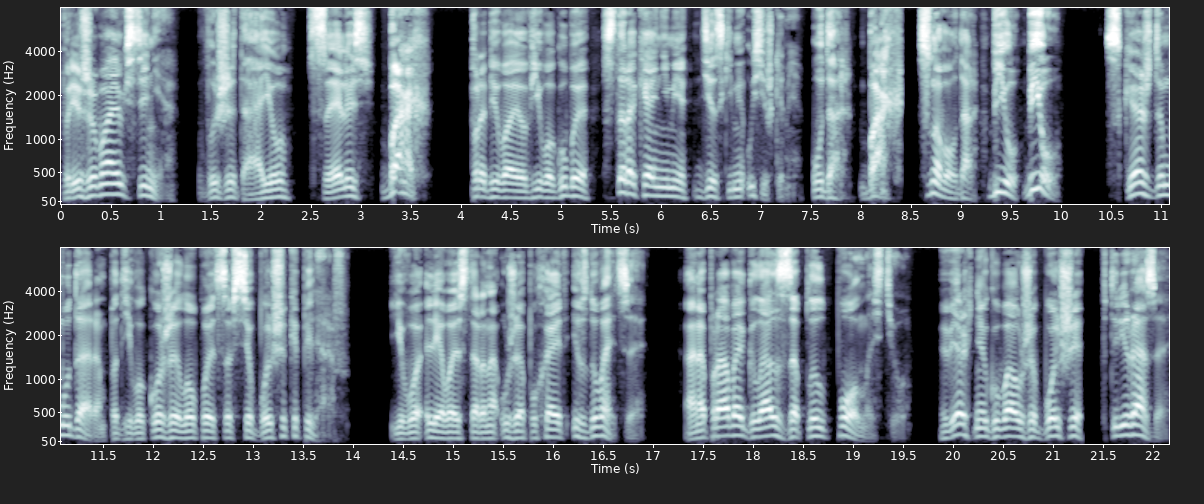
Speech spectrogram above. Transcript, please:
Прижимаю к стене. Выжидаю. Целюсь. Бах! Пробиваю в его губы с тараканьими детскими усишками. Удар. Бах! Снова удар. Бью! Бью! С каждым ударом под его кожей лопается все больше капилляров. Его левая сторона уже опухает и вздувается, а на правый глаз заплыл полностью. Верхняя губа уже больше в три раза,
